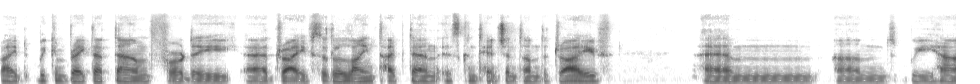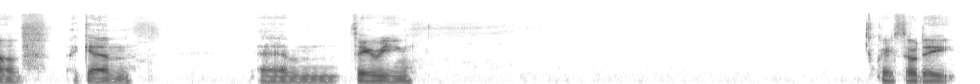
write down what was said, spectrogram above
right, we can break that down for the uh, drive. So the line type then is contingent on the drive. Um, and we have, again, um, varying. Okay, so the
